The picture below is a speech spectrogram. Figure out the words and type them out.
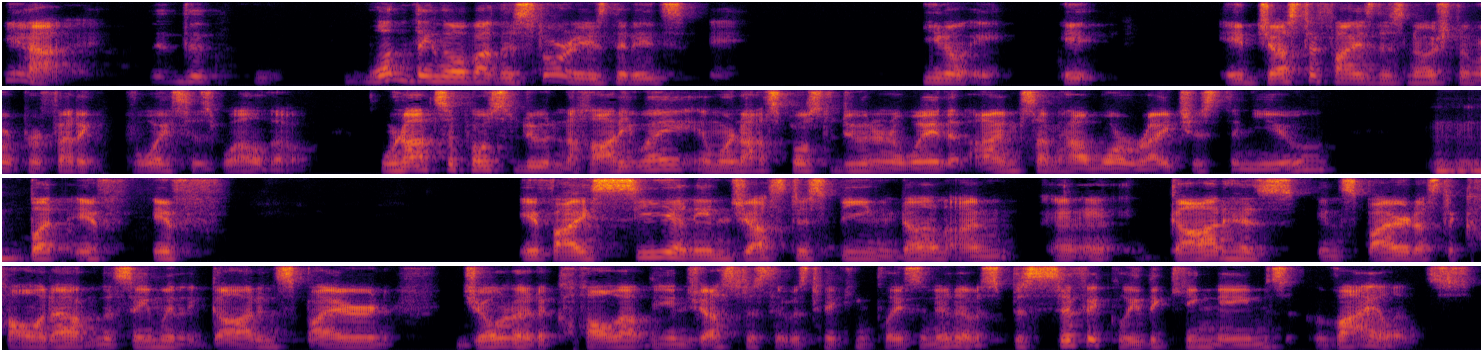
Yeah. The one thing though about this story is that it's, you know, it, it, it justifies this notion of a prophetic voice as well, though. We're not supposed to do it in a haughty way, and we're not supposed to do it in a way that I'm somehow more righteous than you. Mm-hmm. But if if if I see an injustice being done, I'm and, and, God has inspired us to call it out in the same way that God inspired Jonah to call out the injustice that was taking place in Nineveh, specifically the king names violence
